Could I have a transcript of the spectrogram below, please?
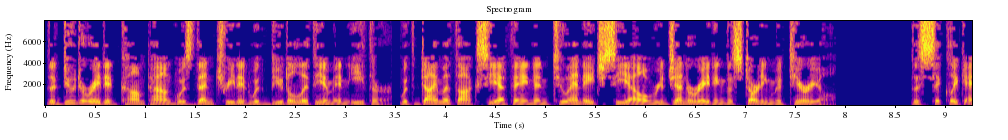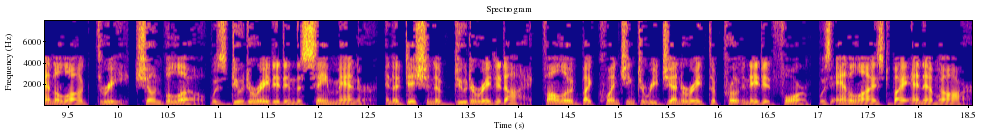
The deuterated compound was then treated with butyllithium in ether, with dimethoxyethane and 2NHCl regenerating the starting material. The cyclic analog 3, shown below was deuterated in the same manner. An addition of deuterated I, followed by quenching to regenerate the protonated form, was analyzed by NMR.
